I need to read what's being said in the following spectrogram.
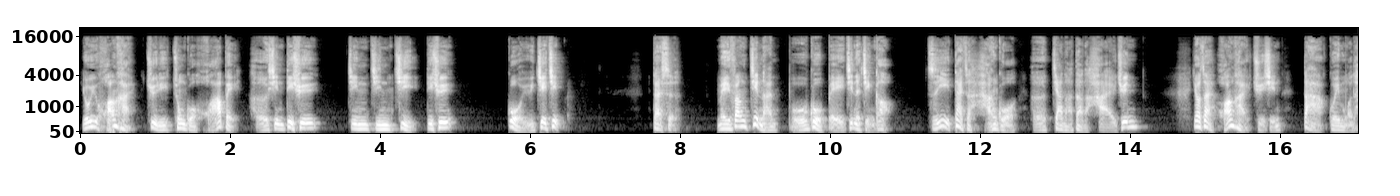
由于黄海。距离中国华北核心地区京津冀地区过于接近，但是美方竟然不顾北京的警告，执意带着韩国和加拿大的海军，要在黄海举行大规模的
